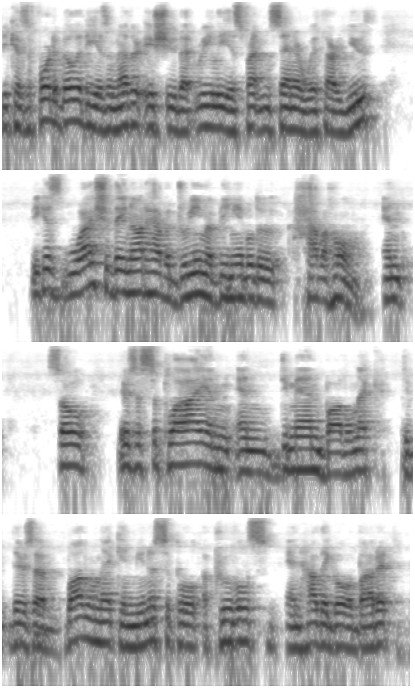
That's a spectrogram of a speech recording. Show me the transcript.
because affordability is another issue that really is front and center with our youth. Because why should they not have a dream of being able to have a home? And so there's a supply and, and demand bottleneck. There's a bottleneck in municipal approvals and how they go about it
